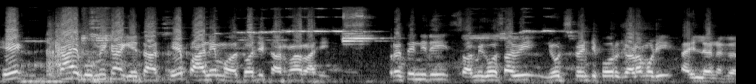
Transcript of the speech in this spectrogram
हे काय भूमिका घेतात हे पाहणे महत्त्वाचे ठरणार आहे. प्रतिनिधी Swami Gosavi news twenty four घडामोडी अहिल्यानगर.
